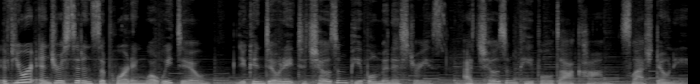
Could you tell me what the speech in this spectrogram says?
If you are interested in supporting what we do, you can donate to Chosen People Ministries at chosenpeople.com/donate.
